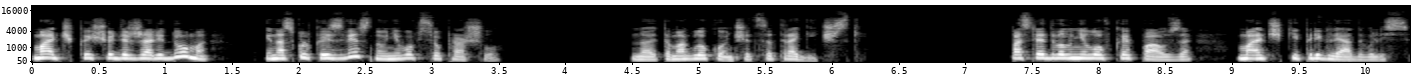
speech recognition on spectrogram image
Мальчика еще держали дома, и, насколько известно, у него все прошло. Но это могло кончиться трагически». Последовала неловкая пауза, мальчики приглядывались.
